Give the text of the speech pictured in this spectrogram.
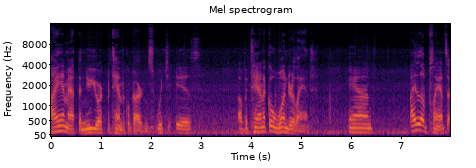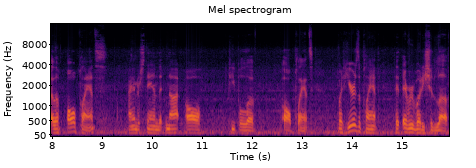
I am at the New York Botanical Gardens, which is a botanical wonderland. And I love plants. I love all plants. I understand that not all people love all plants. But here's a plant that everybody should love.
